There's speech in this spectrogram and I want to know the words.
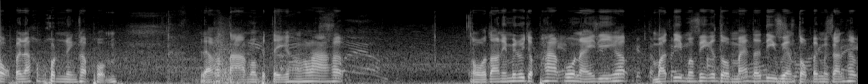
ตกไปแล้วครับคนหนึ่งครับผม แล้วก็ตามลงไปตีกันข้างล่างครับ โอ้ตอนนี้ไม่รู้จะพากคู่ไหนดีครับบัดดี้เมอร์ฟี่ก็โดนแมทฮาร์ดี้เวียงตกไปเหมือนกันครับ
